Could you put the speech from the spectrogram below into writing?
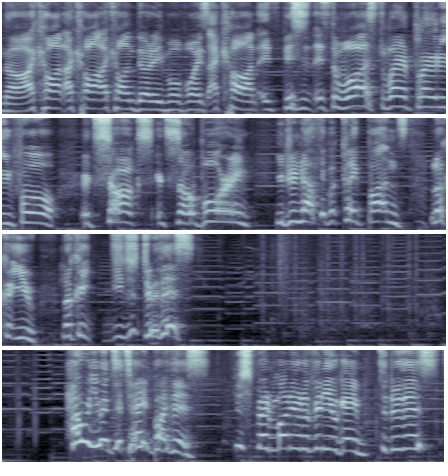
No, I can't, I can't, I can't do it anymore, boys. I can't. It's this is it's the worst way of playing EU4. It sucks. It's so boring. You do nothing but click buttons. Look at you. Look at you just do this. How are you entertained by this? You spend money on a video game to do this.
